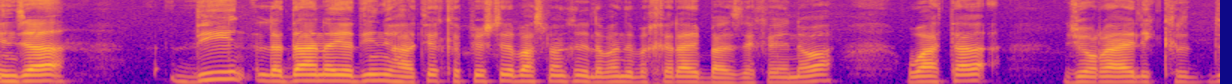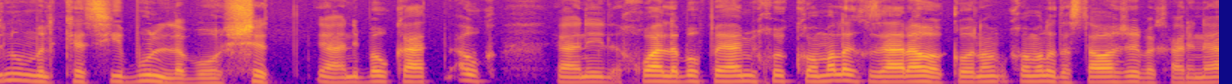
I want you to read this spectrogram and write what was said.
اینجا دین لە دانایە دینی هاتیە کە پێشتر باسمان کردی لە بەندە بە خێرای باز دەکەینەوە واتە جۆڕایلیکردن و ملکەسی بوون لە بۆ شت. ینی بەو کات ئەو ینی خوا لە بۆ پەیامی خۆی کۆمەڵک زاراوە کۆمەڵک دەستاواژێ بەکارینە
